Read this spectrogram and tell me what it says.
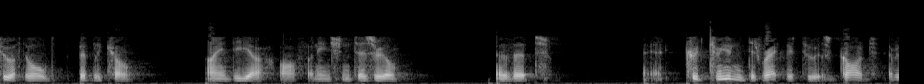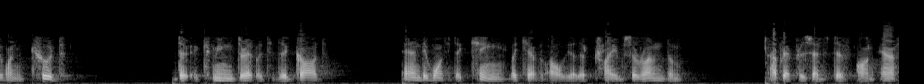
too of the old biblical idea of an ancient Israel that uh, could commune directly to its God. Everyone could commune directly to the God and they wanted a king, like all the other tribes around them, a representative on earth.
